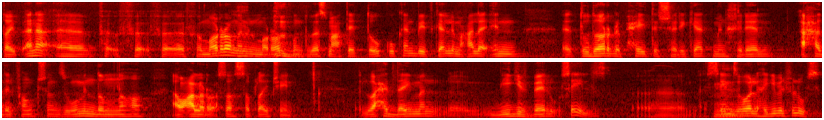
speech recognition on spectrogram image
طيب أنا آه، في مرة من المرات كنت بسمع TED Talk وكان بيتكلم على إن آه، تدار ربحيه الشركات من خلال أحد ال functions ومن ضمنها أو على رأسها ال supply chain الواحد دايما آه، بيجي في باله sales ال sales. هو اللي هيجيب الفلوس.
